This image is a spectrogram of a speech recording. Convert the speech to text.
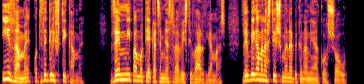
είδαμε ότι δεν κρυφτήκαμε. Δεν είπαμε ότι έκατσε μια στραβή στη βάρδια μας. Δεν πήγαμε να στήσουμε ένα επικοινωνιακό σοου.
